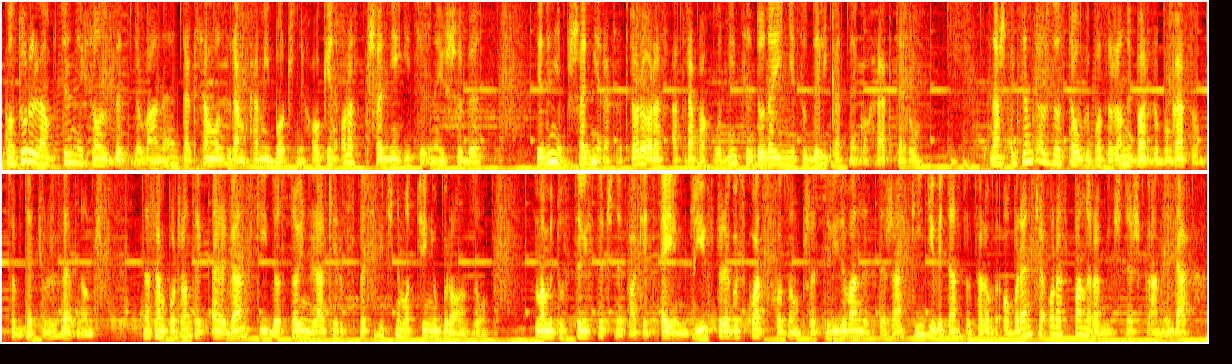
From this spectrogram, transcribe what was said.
Kontury lamp tylnych są zdecydowane, tak samo z ramkami bocznych okien oraz przedniej i tylnej szyby. Jedynie przednie reflektory oraz atrapa chłodnicy dodaje nieco delikatnego charakteru. Nasz egzemplarz został wyposażony bardzo bogato, co widać już z zewnątrz. Na sam początek elegancki i dostojny lakier w specyficznym odcieniu brązu. Mamy tu stylistyczny pakiet AMG, w którego skład wchodzą przestylizowane zderzaki, 19-calowe obręcze oraz panoramiczny szklany dach.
